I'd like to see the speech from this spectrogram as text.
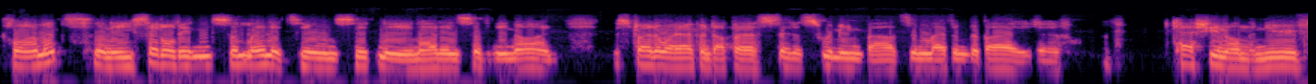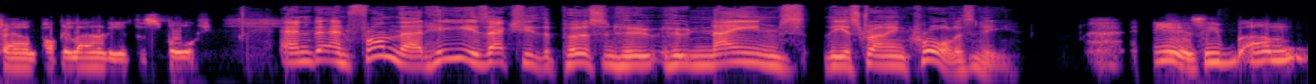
climates. And he settled in St Leonard's here in Sydney in 1879. Straight away opened up a set of swimming baths in Lavender Bay to cash in on the newfound popularity of the sport. And and from that, he is actually the person who who names the Australian crawl, isn't he? He is. He, um,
